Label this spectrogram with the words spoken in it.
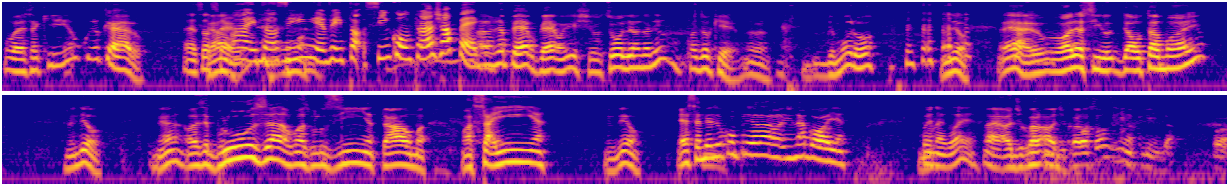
"Pô, essa aqui eu, eu quero. Essa Calma. serve. Ah, então assim, eventual... se encontrar, já Ah, pega. Eu já pego, pego. Ixi, eu estou olhando ali, fazer o quê? Ah, Demorou. entendeu? É, eu olho assim, o, o tamanho, entendeu? Né? Às vezes blusa, umas blusinhas e tal, uma, uma sainha, entendeu? Essa mesmo eu comprei lá em Nagoya. Foi na Goia? É, ó, de, ó, de coraçãozinho, que linda. Ó.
